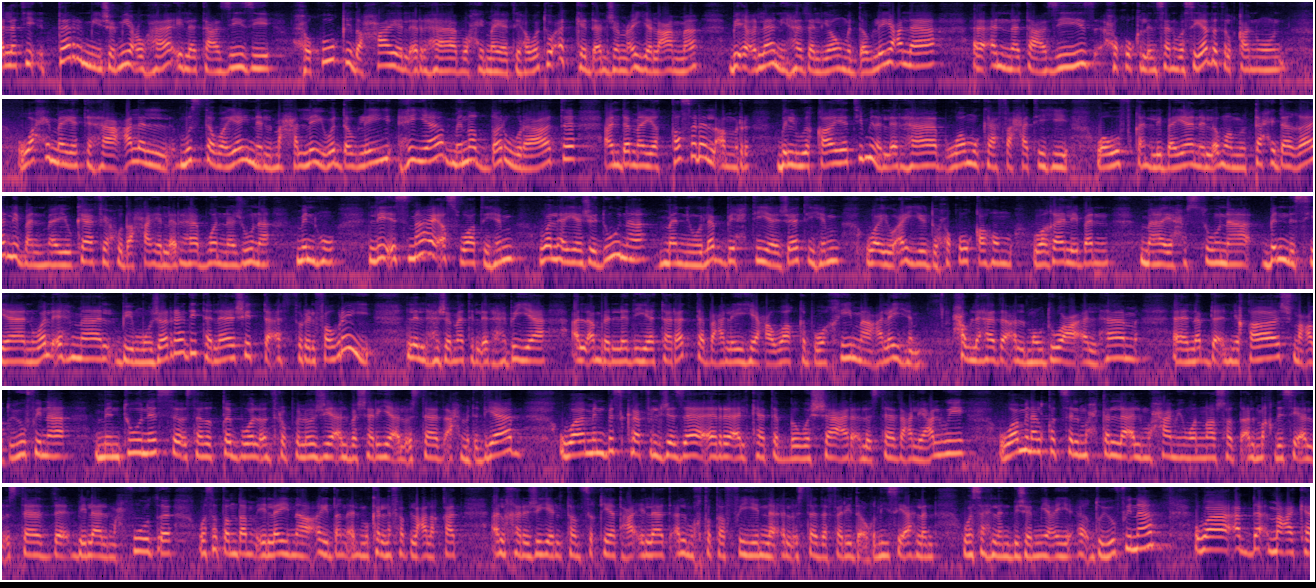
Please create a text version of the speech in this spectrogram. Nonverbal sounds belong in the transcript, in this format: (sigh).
التي ترمي جميعها إلى تعزيز حقوق ضحايا الإرهاب وحمايتها. وتؤكد الجمعية العامة بإعلان هذا اليوم الدولي على أن تعزيز حقوق الإنسان وسيادة القانون وحمايتها على المستويين المحلي والدولي هي من الضرورات عندما يتصل الأمر بالوقاية من الإرهاب ومكافحته ووفقا لبيان الأمم المتحدة غالبا ما يكافح ضحايا الإرهاب والناجون منه لإسماع أصواتهم ولا يجدون من يلبي احتياجاتهم ويؤيد حقوقهم وغالبا ما يحسون بالنسيان والإهمال بمجرد تلاشي التأثر الفوري. للهجمات الإرهابية الأمر الذي يترتب عليه عواقب وخيمة عليهم. حول هذا الموضوع الهام نبدأ النقاش مع ضيوفنا من تونس أستاذ الطب والأنثروبولوجيا البشرية الأستاذ أحمد دياب ومن بسكرة في الجزائر الكاتب والشاعر الأستاذ علي علوي ومن القدس المحتله المحامي والناشط المقدسي الأستاذ بلال محفوظ وستنضم إلينا أيضا المكلفة بالعلاقات الخارجية لتنسيقية عائلات المختطفين. الأستاذة فريدة أغليسي أهلا وسهلا بجميع ضيوفنا. وأبدأ معك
